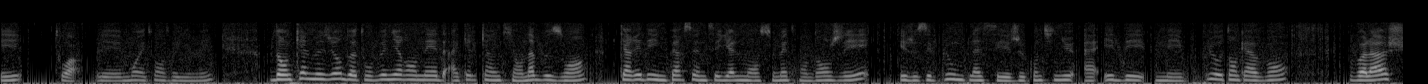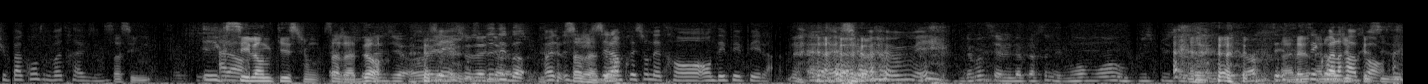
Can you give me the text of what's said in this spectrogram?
et toi. Les moi et toi entre guillemets. Dans quelle mesure doit-on venir en aide à quelqu'un qui en a besoin Car aider une personne, c'est également se mettre en danger. Et je sais plus où me placer. Je continue à aider, mais plus autant qu'avant. Voilà, je suis pas contre votre avis. Ça c'est une excellente question. Ça j'adore. J'ai- Ça, l'impression d'être en, en DPP là. Euh, mais Je demande si la personne est moins moins ou plus plus. euh, c'est quoi le rapport préciser.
